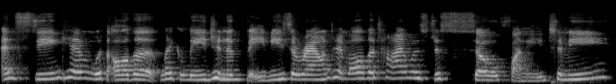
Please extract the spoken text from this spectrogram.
And seeing him with all the like legion of babies around him all the time was just so funny to me.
